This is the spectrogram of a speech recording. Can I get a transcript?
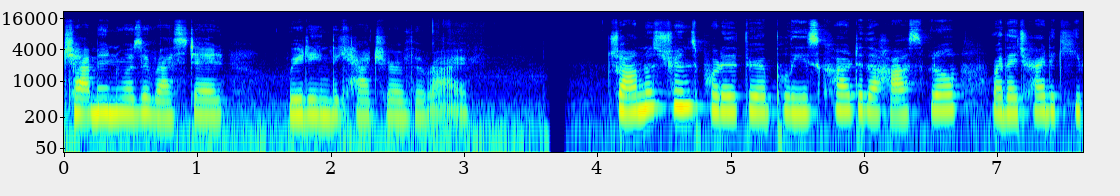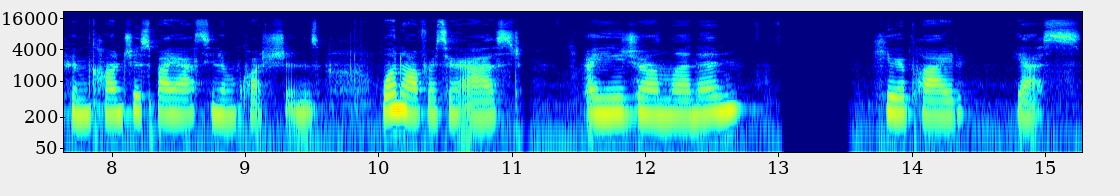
Chapman was arrested, reading The Catcher of the Rye. John was transported through a police car to the hospital where they tried to keep him conscious by asking him questions. One officer asked, Are you John Lennon? He replied, Yes.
